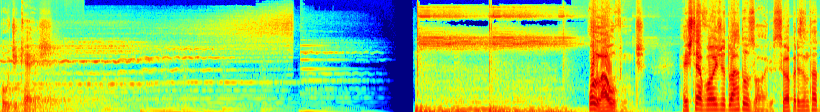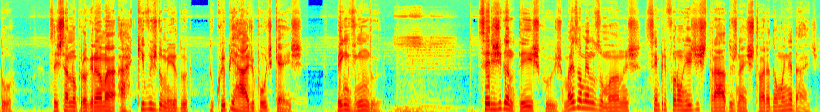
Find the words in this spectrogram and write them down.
Podcast. Olá, ouvinte. Esta é a voz de Eduardo Osório, seu apresentador. Você está no programa Arquivos do Medo do Creep Rádio Podcast. Bem-vindo! Seres gigantescos, mais ou menos humanos, sempre foram registrados na história da humanidade.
